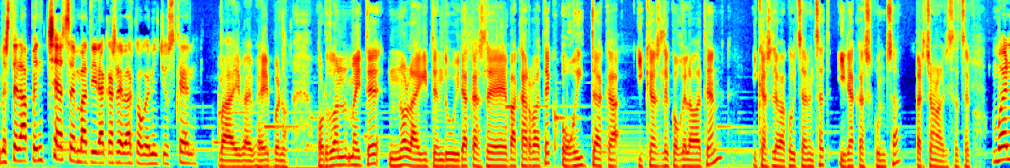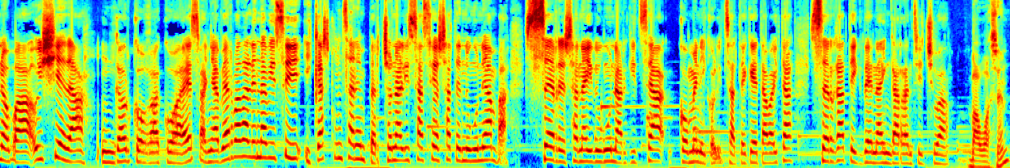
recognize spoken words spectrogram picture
bestela pentsatzen bat irakasle beharko genituzken. Bai, bai, bai, bueno, orduan maite nola egiten du irakasle bakar batek, hogeitaka ikasleko gela batean, ikasle bakoitzarentzat irakaskuntza pertsonalizatzeko. Bueno, ba, hoixe da gaurko gakoa, ez? Baina behar badalen da bizi, ikaskuntzaren pertsonalizazioa esaten dugunean, ba, zer esan nahi dugun argitzea komeniko litzateke eta baita zergatik dena ingarrantzitsua. Ba, zen?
